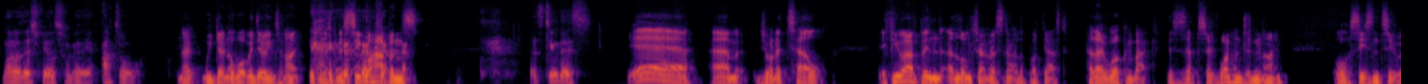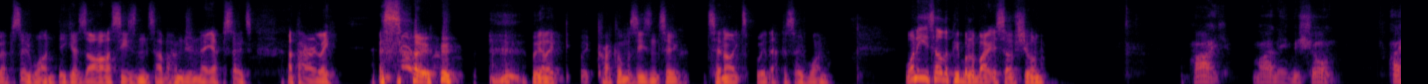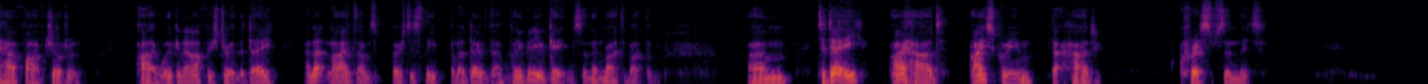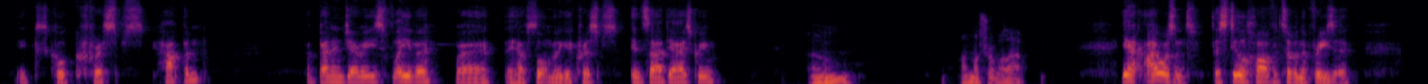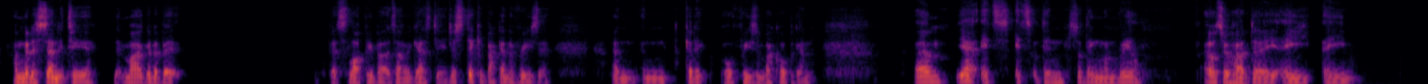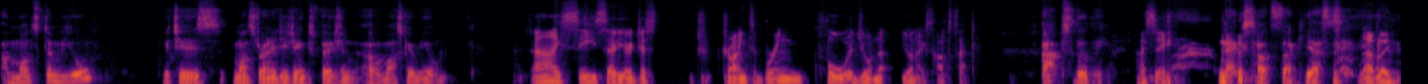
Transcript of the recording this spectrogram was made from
None of this feels familiar at all. No, we don't know what we're doing tonight. We're just going to see what happens. Let's do this. Yeah. Um, do you want to tell if you have been a long time listener of the podcast? Hello, welcome back. This is episode 109 or season two, episode one, because our seasons have 108 episodes, apparently. So we're going to crack on with season two tonight with episode one. Why don't you tell the people about yourself, Sean? Hi, my name is Sean. I have five children. I work in an office during the day, and at night I'm supposed to sleep, but I don't. I play video games and then write about them. Um, today I had ice cream that had crisps in it. It's called Crisps Happen, a Ben and Jerry's flavor where they have salt and vinegar crisps inside the ice cream. Oh, I'm not sure about that. Yeah, I wasn't. There's still half a tub in the freezer. I'm going to send it to you. It might get a bit, a bit sloppy by the time it gets to you. Just stick it back in the freezer, and and get it all freezing back up again. Um, yeah, it's it's something something unreal. I also had a a a, a Monster Mule, which is Monster Energy Drink's version of a Moscow Mule. I see. So you're just tr- trying to bring forward your ne- your next heart attack. Absolutely. I see. Next hot stack, yes. Lovely.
